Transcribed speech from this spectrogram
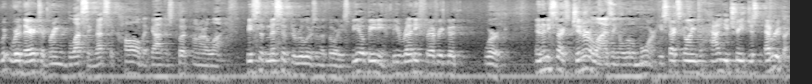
We're there to bring blessing. That's the call that God has put on our life. Be submissive to rulers and authorities. Be obedient. Be ready for every good work. And then he starts generalizing a little more. He starts going to how you treat just everybody.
